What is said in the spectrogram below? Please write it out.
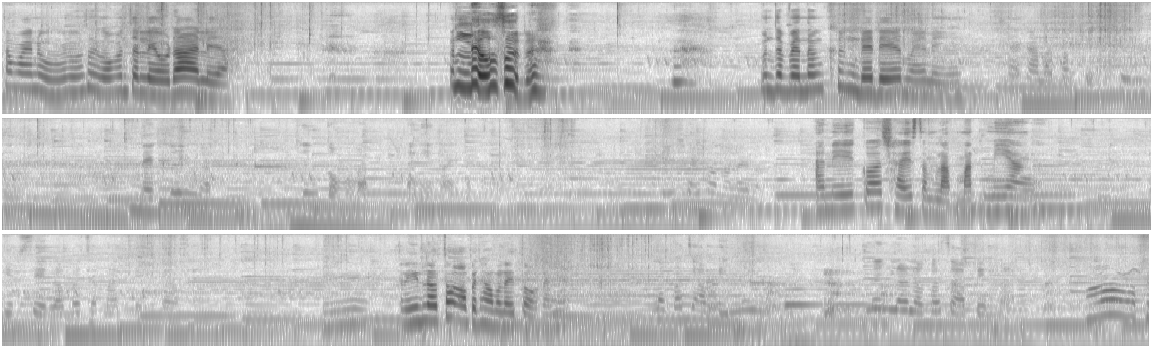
ทำไมหนูรู้สึกว่ามันจะเร็วได้เลยอะมันเร็วสุดอะมันจะเป็นต้องครึ่งเดทๆไหมอะไรอย่างเงี้ยใช่ค่ะเราต้องเก็บครึ่งหนึ่งแต่ครึ่งแบบครึ่งตรงแบบอันนี้หน่อยก็ได้ใช้ทำอะไรหรออันนี้ก็ใช้สำหรับมัดเมี่ยง นนี้เราต้องเอาไปทำอะไรต่อคะเนี่ยำเราก็จะเอาไปนึ่งนึ่งแล้วเราก็จะเอาเป็นมัดอ๋อเอาไป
